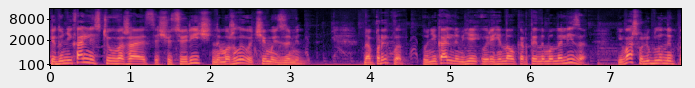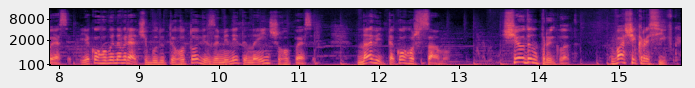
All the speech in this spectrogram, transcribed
Під унікальністю вважається, що цю річ неможливо чимось замінити. Наприклад, унікальним є й оригінал картини Мона Ліза і ваш улюблений песик, якого ви навряд чи будете готові замінити на іншого песика, навіть такого ж самого. Ще один приклад: ваші красівки.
